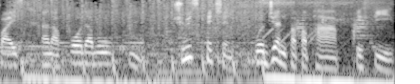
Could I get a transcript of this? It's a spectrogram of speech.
price and affordable fee Chuchu's Kitchen with Jen Papa Ifi.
